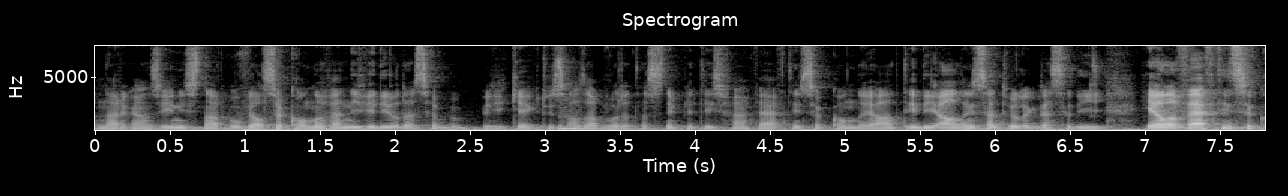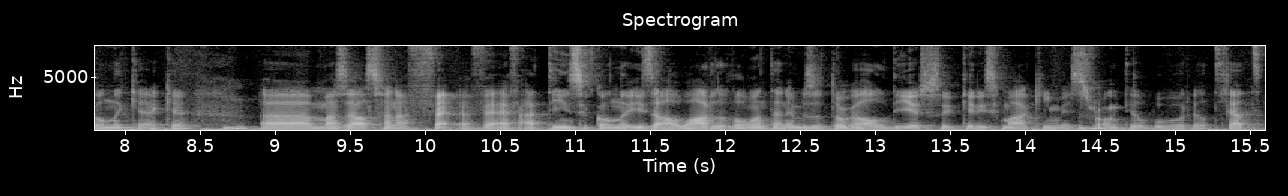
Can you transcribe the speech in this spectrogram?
naar gaan zien is naar hoeveel seconden van die video dat ze hebben gekeken. Dus als Mhm. dat bijvoorbeeld een snippet is van 15 seconden, ja, het ideaal is natuurlijk dat ze die hele 15 seconden kijken. Mhm. Uh, maar zelfs vanaf 5 à 10 seconden is dat al waardevol, want dan hebben ze toch al die eerste kennismaking met. Strongtail bijvoorbeeld gehad.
